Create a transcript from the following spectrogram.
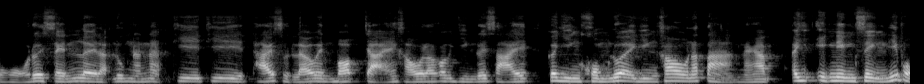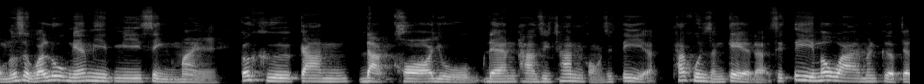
อ้โหด้วยเซนส์เลยล่ะลูกนั้นน่ะที่ที่ท้ายสุดแล้วเป็นบ๊อบจ่ายให้เขาแล้วก็ยิงด้วยซ้าย ก็ยิงคมด้วยยิงเข้าหน้าต่างนะครับไออีกหนึ่งสิ่งที่ผมรู้สึกว่าลูกนี้มีมีสิ่งใหม่ก็คือการดักคออยู่แดนทรานซิชันของซิตี้อะ ถ้าคุณสังเกตอะซิตี้เมื่อวานมันเกือบจะ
